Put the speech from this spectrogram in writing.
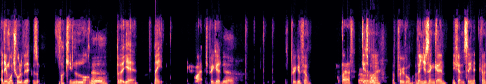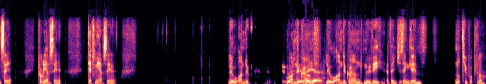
I didn't watch all of it because it's fucking long, Yeah, but yeah, mate, right, it's pretty good. yeah. It's pretty good film. Bad. Fair Gets my approval. Avengers Endgame. If you haven't seen it, come and see it. Probably have seen it. Definitely have seen it. Little under little it, underground yeah. little underground movie, Avengers Endgame. Not too popular.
